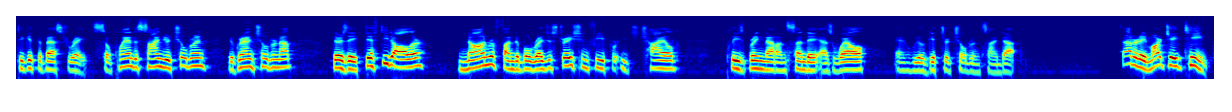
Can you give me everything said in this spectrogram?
to get the best rates. So plan to sign your children, your grandchildren up. There's a $50 non refundable registration fee for each child. Please bring that on Sunday as well, and we'll get your children signed up. Saturday, March 18th,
